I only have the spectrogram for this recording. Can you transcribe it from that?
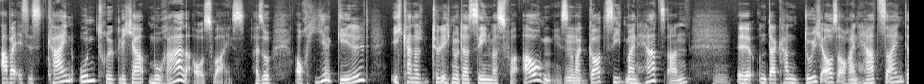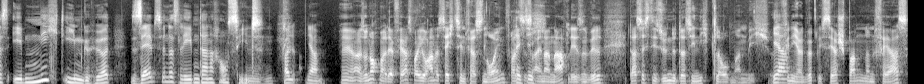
Aber es ist kein untrüglicher Moralausweis. Also auch hier gilt, ich kann natürlich nur das sehen, was vor Augen ist, mhm. aber Gott sieht mein Herz an mhm. äh, und da kann durchaus auch ein Herz sein, das eben nicht ihm gehört, selbst wenn das Leben danach aussieht. Mhm. Weil, ja. Ja, also nochmal, der Vers war Johannes 16, Vers 9, falls Richtig. es einer nachlesen will. Das ist die Sünde, dass sie nicht glauben an mich. Also ja. Finde ich einen wirklich sehr spannenden Vers,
